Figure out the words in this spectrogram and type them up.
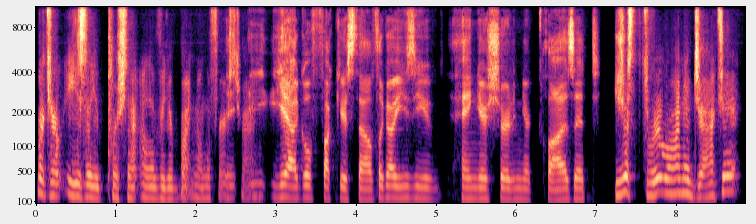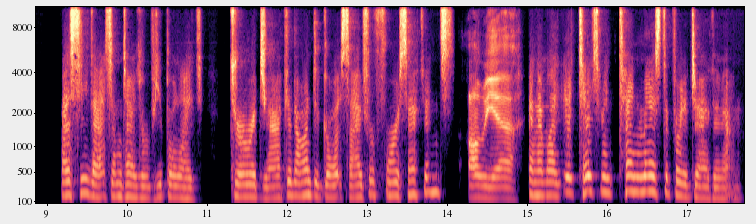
Look how easily you push that elevator button on the first try. Yeah, go fuck yourself. Look how easy you hang your shirt in your closet. You just threw on a jacket. I see that sometimes where people like throw a jacket on to go outside for four seconds. Oh, yeah. And I'm like, it takes me 10 minutes to put a jacket on.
